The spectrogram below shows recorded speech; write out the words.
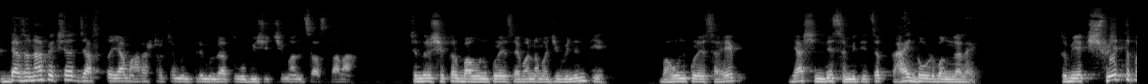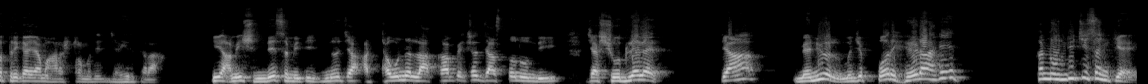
डझनापेक्षा जास्त या महाराष्ट्राच्या मंत्रिमंडळात ओबीसीची माणसं असताना चंद्रशेखर बावनकुळे साहेबांना माझी विनंती आहे. बावनकुळे साहेब या शिंदे समितीचं काय गौड बंगाल आहे? तुम्ही एक श्वेतपत्रिका या महाराष्ट्रामध्ये जाहीर करा. की आम्ही शिंदे समितीनं ज्या अठ्ठावन्न लाखापेक्षा जास्त नोंदी ज्या शोधलेल्या आहेत त्या मॅन्युअल म्हणजे पर हेड आहेत? का नोंदीची संख्या आहे?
